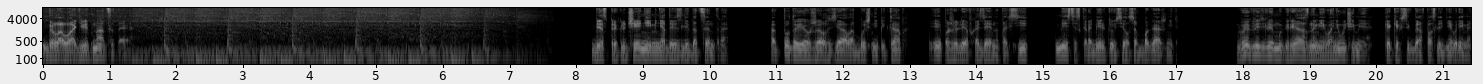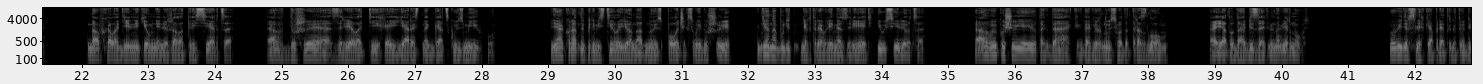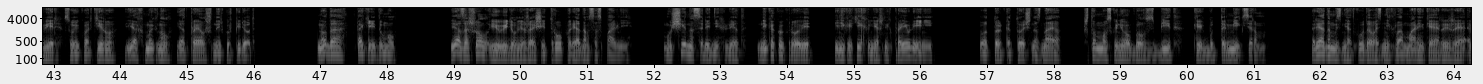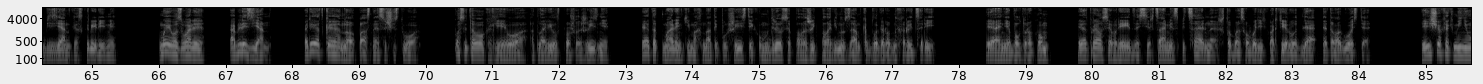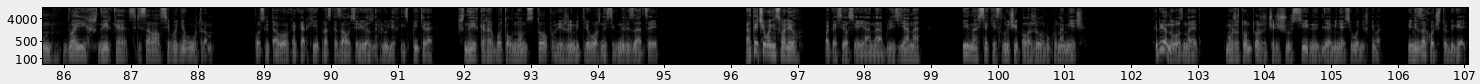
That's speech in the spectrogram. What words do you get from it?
Глава 19. Без приключений меня довезли до центра. Оттуда я уже взял обычный пикап и, пожалев хозяина такси, вместе с карамелькой уселся в багажник. Выглядели мы грязными и вонючими, как и всегда в последнее время. Но в холодильнике у меня лежало три сердца, а в душе зрела тихая ярость на гадскую змеюку. Я аккуратно переместил ее на одну из полочек своей души, где она будет некоторое время зреть и усиливаться. А выпущу я ее тогда, когда вернусь в этот разлом. А я туда обязательно вернусь. Увидев слегка приоткрытую дверь в свою квартиру, я хмыкнул и отправил шнырьку вперед. Ну да, так я и думал. Я зашел и увидел лежащий труп рядом со спальней. Мужчина средних лет, никакой крови и никаких внешних проявлений. Вот только точно знаю, что мозг у него был взбит, как будто миксером. Рядом из ниоткуда возникла маленькая рыжая обезьянка с крыльями. Мы его звали Облезьян. Редкое, но опасное существо. После того, как я его отловил в прошлой жизни, этот маленький мохнатый пушистик умудрился положить половину замка благородных рыцарей. Я не был дураком и отправился в рейд за сердцами специально, чтобы освободить квартиру для этого гостя. И еще как минимум двоих Шнырька срисовал сегодня утром. После того, как Архип рассказал о серьезных людях из Питера, Шнырька работал нон-стоп в режиме тревожной сигнализации. «А ты чего не свалил?» — покосился я на облизьяна и на всякий случай положил руку на меч. «Хрен его знает. Может, он тоже чересчур сильный для меня сегодняшнего и не захочет убегать.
